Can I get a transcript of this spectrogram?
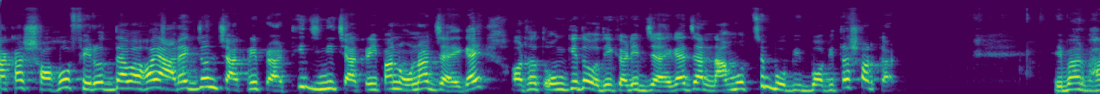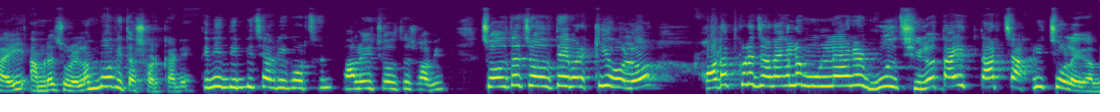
টাকা সহ ফেরত দেওয়া হয় আরেকজন চাকরি প্রার্থী যিনি চাকরি পান ওনার জায়গায়, অর্থাৎ অঙ্কিত অধিকারীর জায়গায়, যার নাম হচ্ছে ববিতা সরকার। এবার ভাই, আমরা চলে এলাম ববিতা সরকারে। তিনি দিব্যি চাকরি করছেন, ভালোই চলছে সবই। চলতে চলতে এবার কি হলো? হঠাৎ করে জানা গেল মূল্যায়নের ভুল ছিল, তাই তার চাকরি চলে গেল।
